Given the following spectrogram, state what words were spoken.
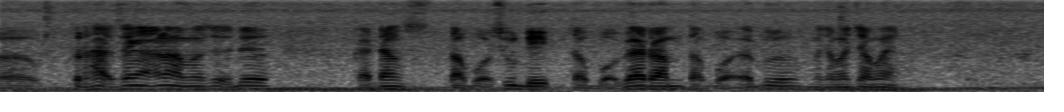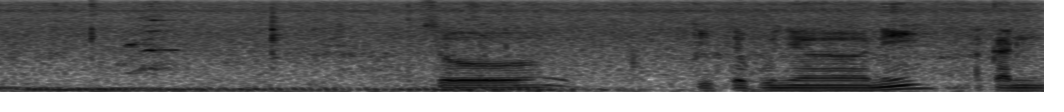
uh, terhad sangat lah maksud dia. Kadang tak buat sudip, tak buat garam, tak buat apa, macam-macam kan. So kita punya ni akan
